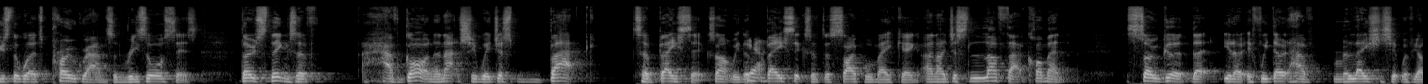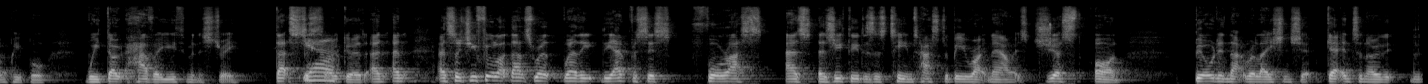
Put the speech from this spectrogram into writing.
use the words programs and resources those things have have gone and actually we're just back to basics aren't we? The Yeah. basics of disciple making. And i just love that comment. So good that you know if we don't have relationship with young people we don't have a youth ministry. That's just Yeah. so good. And and and so do you feel like that's where where the, the emphasis for us as as youth leaders as teams has to be right now? It's just on building that relationship getting to know the, the,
